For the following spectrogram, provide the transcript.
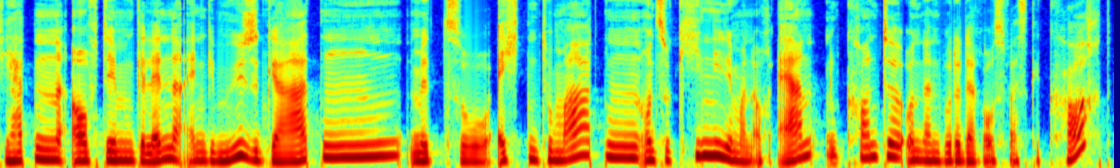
Die hatten auf dem Gelände einen Gemüsegarten mit so echten Tomaten und Zucchini, die man auch ernten konnte, und dann wurde daraus was gekocht.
